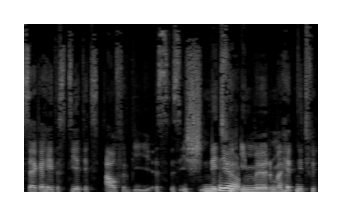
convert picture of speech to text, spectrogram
zu sagen, hey, das zieht jetzt auch vorbei. Es, es ist nicht Ja. für immer. Man hat nicht für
